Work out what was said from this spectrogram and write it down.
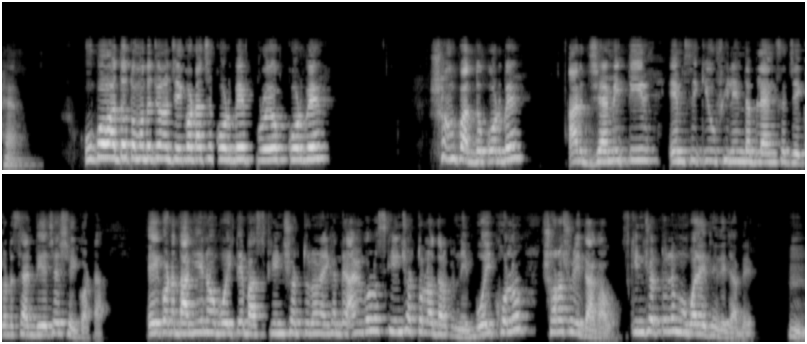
হ্যাঁ। উপপাদ্য তোমাদের জন্য যে কটা আছে করবে, প্রয়োগ করবে। সম্পাদ্য করবে। আর জ্যামিতির এমসিকিউ ফিল ইন দ্য ব্ল্যাঙ্কসে যে কটা স্যার দিয়েছে সেই কটা। এই কটা দাগিয়ে নাও বইতে বা স্ক্রিনশট তুলো না এখান থেকে। আমি বলব স্ক্রিনশট তোলার দরকার নেই। বই খোলো, সরাসরি দাগাও। স্ক্রিনশট তুলে মোবাইলে থেকে যাবে। হুম।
